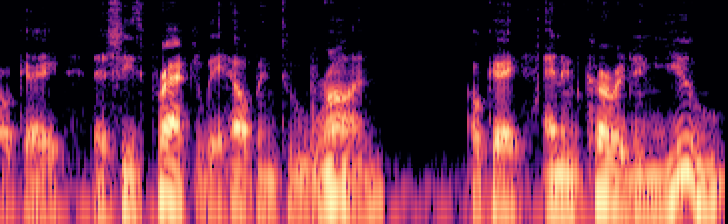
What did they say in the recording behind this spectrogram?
okay, that she's practically helping to run, okay, and encouraging you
